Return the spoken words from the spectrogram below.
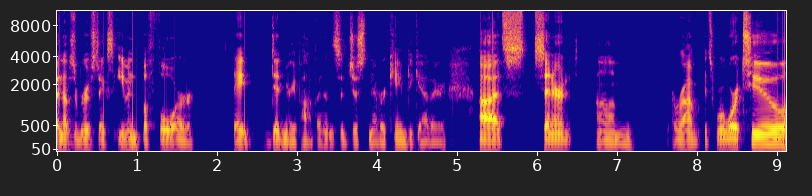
Bedknobs and Broomsticks even before they did Mary Poppins. It just never came together. Uh, it's centered um, around it's World War II,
